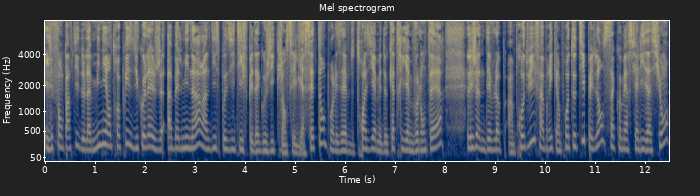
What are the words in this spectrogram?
Ils font partie de la mini-entreprise du collège Abel Minard, un dispositif pédagogique lancé il y a 7 ans pour les élèves de 3e et de 4e volontaires. Les jeunes développent un produit, fabriquent un prototype et lancent sa commercialisation.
